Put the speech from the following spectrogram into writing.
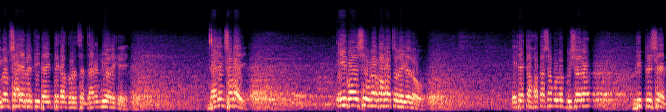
ইমাম সাহেবের পিতা ইন্তেকাল করেছেন। জানেননি অনেকে? জানেন সবাই? এই বয়সে ওনার বাবা চলে গেল। এটা একটা হতাশামূলক বিষয় না? ডিপ্রেশন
